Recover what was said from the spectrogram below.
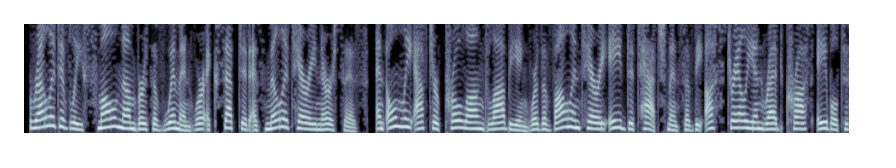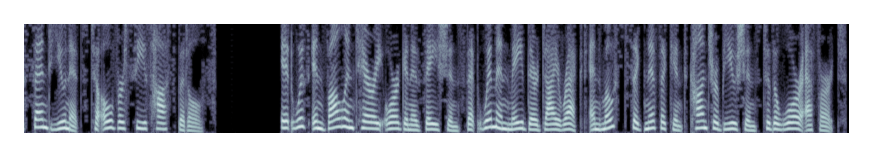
Relatively small numbers of women were accepted as military nurses, and only after prolonged lobbying were the voluntary aid detachments of the Australian Red Cross able to send units to overseas hospitals. It was in voluntary organizations that women made their direct and most significant contributions to the war effort.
